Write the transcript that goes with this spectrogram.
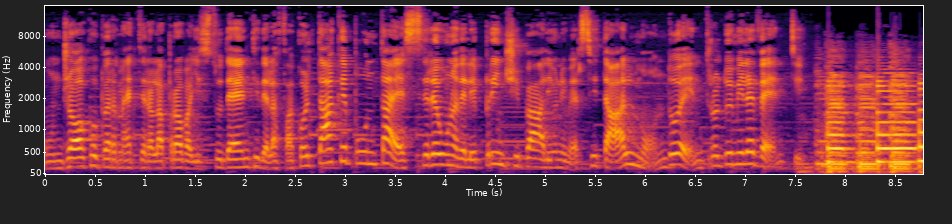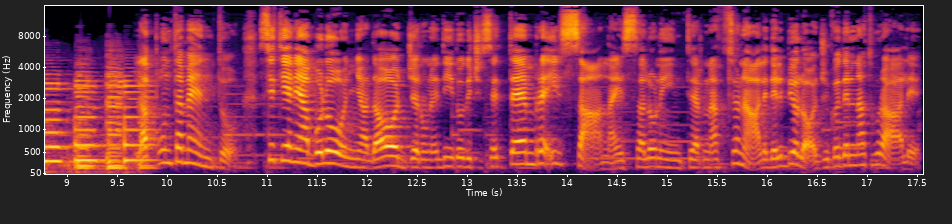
un gioco per mettere alla prova gli studenti della facoltà che punta a essere una delle principali università al mondo entro il 2020. L'appuntamento si tiene a Bologna da oggi a lunedì 12 settembre il SANA, il Salone Internazionale del Biologico e del Naturale.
